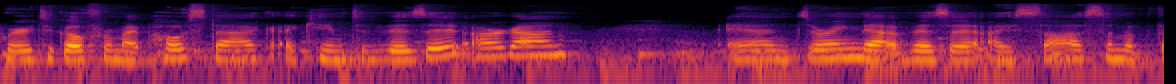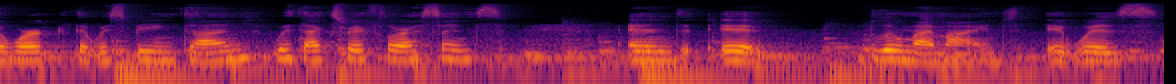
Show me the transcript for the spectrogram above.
where to go for my postdoc, I came to visit Argonne and during that visit, I saw some of the work that was being done with X-ray fluorescence, and it blew my mind. It was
